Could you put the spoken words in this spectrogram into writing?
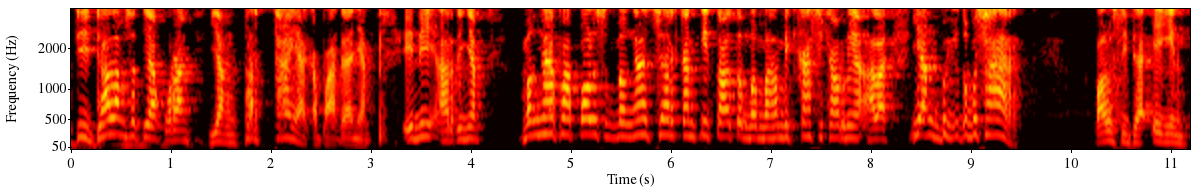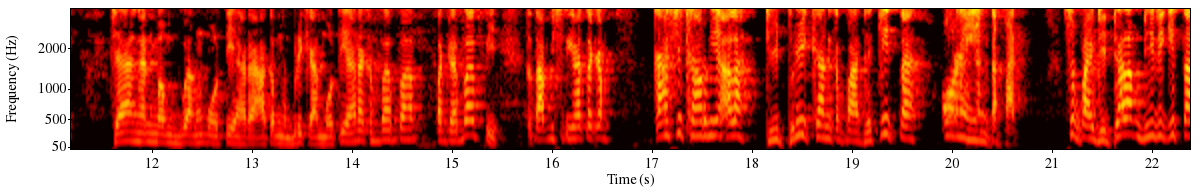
di dalam setiap orang yang percaya kepadanya. Ini artinya mengapa Paulus mengajarkan kita untuk memahami kasih karunia Allah yang begitu besar. Paulus tidak ingin jangan membuang mutiara atau memberikan mutiara ke baba, pada babi. Tetapi dikatakan kasih karunia Allah diberikan kepada kita orang yang tepat. Supaya di dalam diri kita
